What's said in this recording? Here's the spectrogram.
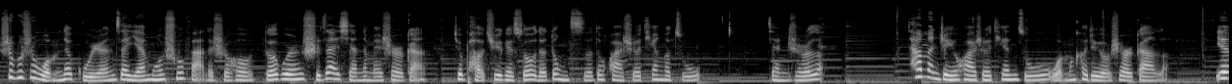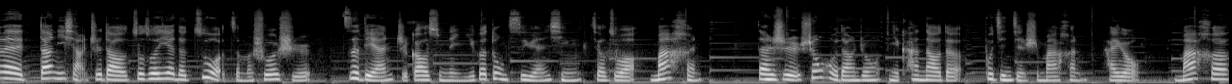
是不是我们的古人在研磨书法的时候，德国人实在闲得没事儿干。就跑去给所有的动词都画蛇添个足，简直了！他们这一画蛇添足，我们可就有事儿干了。因为当你想知道做作业的“做”怎么说时，字典只告诉你一个动词原形，叫做 machen。但是生活当中你看到的不仅仅是 machen，还有 mache、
